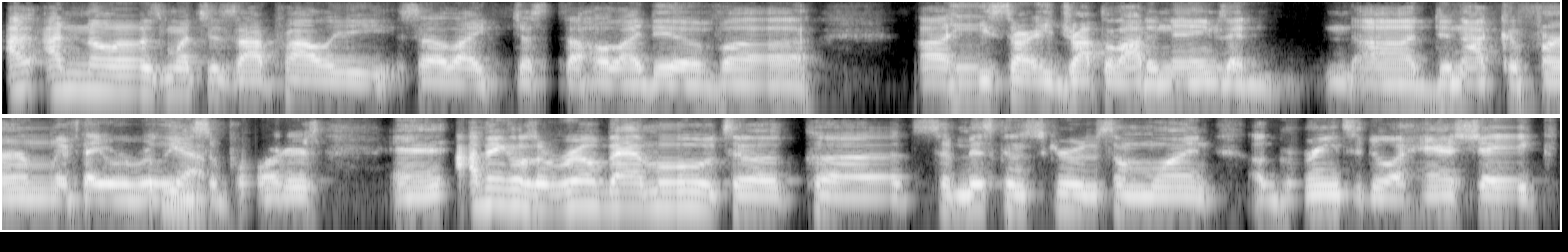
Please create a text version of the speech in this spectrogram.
I, I know as much as I probably so like just the whole idea of uh uh he started he dropped a lot of names that uh did not confirm if they were really Yeah. supporters. And I think it was a real bad move to uh, to misconstrue someone agreeing to do a handshake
